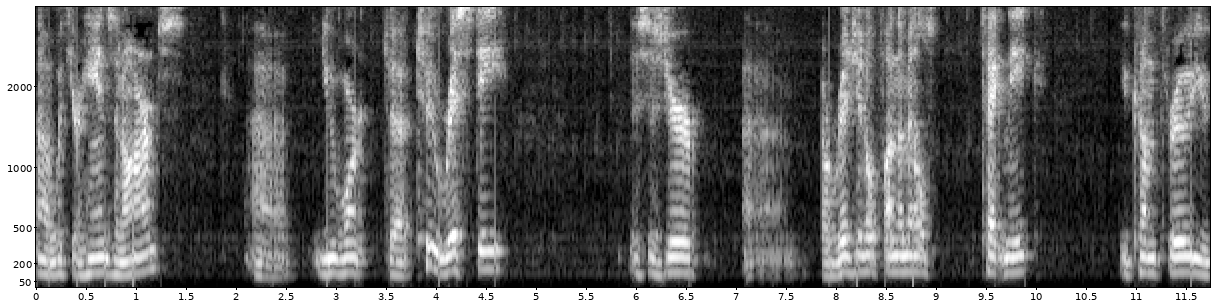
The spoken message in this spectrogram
uh, with your hands and arms. Uh, you weren't uh, too wristy. This is your uh, original fundamentals technique. You come through, you,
